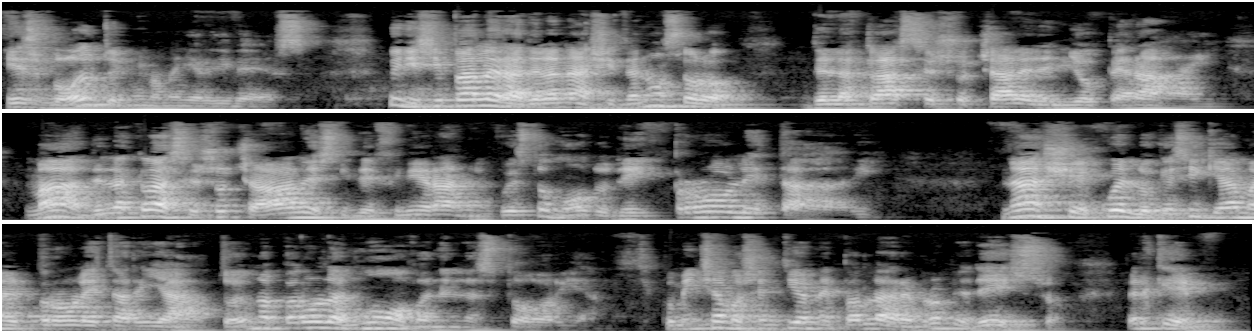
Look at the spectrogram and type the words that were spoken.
e svolto in una maniera diversa. Quindi si parlerà della nascita non solo della classe sociale degli operai, ma della classe sociale si definiranno in questo modo dei proletari. Nasce quello che si chiama il proletariato, è una parola nuova nella storia. Cominciamo a sentirne parlare proprio adesso, perché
